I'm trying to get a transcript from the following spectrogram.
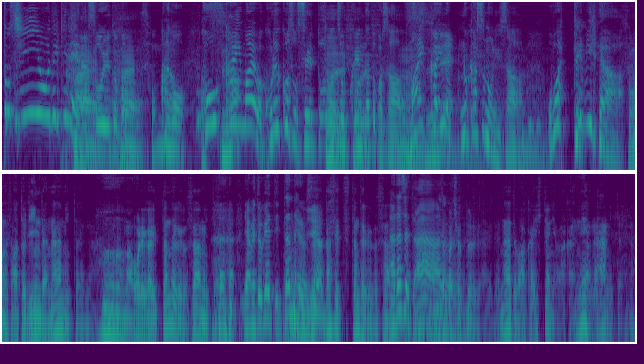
当信ねえな、はい。そういうとこ。ろ、はい。あの公開前はこれこそ正当な続編だとかさそうです毎回抜かすのにさ、終わってみりゃ。そうなんです。あとリンだなみたいな、まあ俺が言ったんだけどさみたいな。やめとけって言ったんだけどいやさ、出せっつったんだけどさ。あ出せって。あーやっぱちょっとあれだなって若い人には分かんねえよなみたいな。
